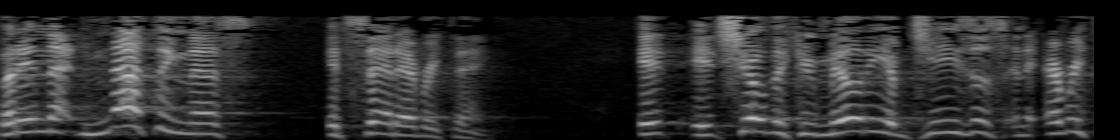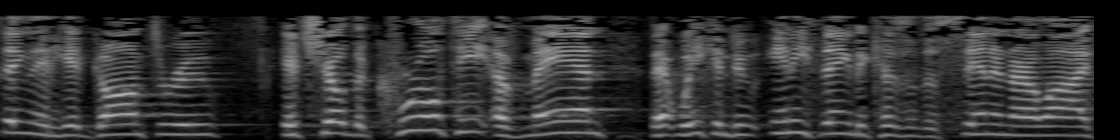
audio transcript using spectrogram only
But in that nothingness, it said everything. It, it showed the humility of Jesus and everything that he had gone through. It showed the cruelty of man that we can do anything because of the sin in our life.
